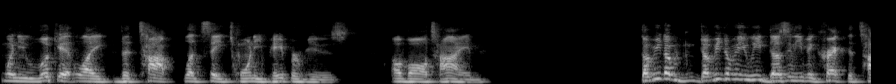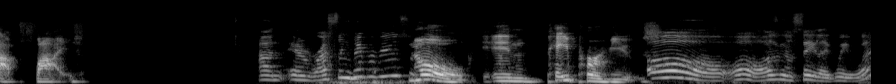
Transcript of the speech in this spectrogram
when you look at like the top, let's say twenty pay per views of all time, WWE doesn't even crack the top five. on in wrestling pay-per-views? No, in pay per views. Oh, oh, I was gonna say like, wait, what?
